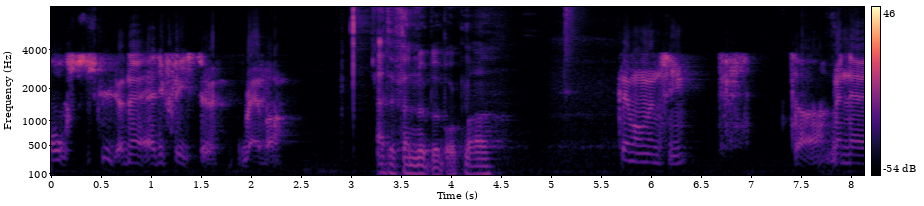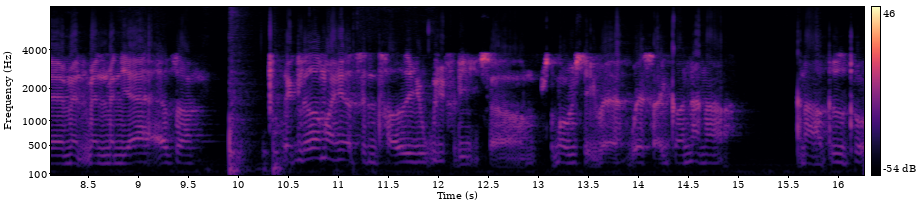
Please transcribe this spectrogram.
rost til skyerne af de fleste rapper. Ja, det er fandme blevet brugt meget. Det må man sige. Så, men, øh, men, men, men ja, altså, jeg glæder mig her til den 3. juli, fordi så, så må vi se, hvad Westside Gun han har, han har at byde på.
